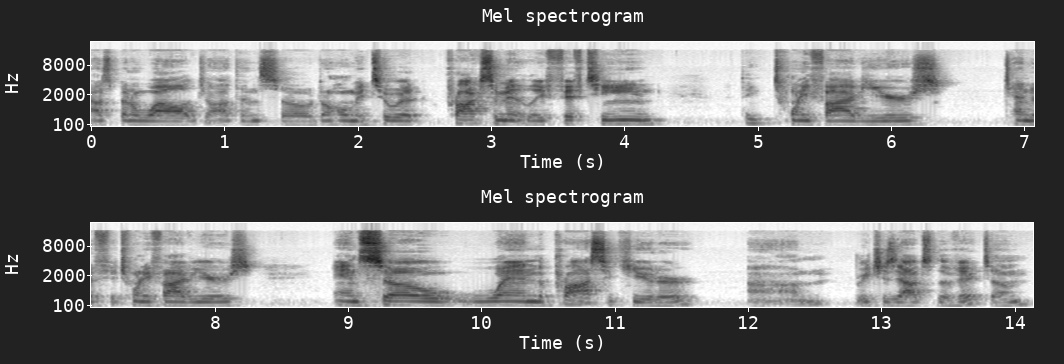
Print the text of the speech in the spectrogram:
now it's been a while, Jonathan, so don't hold me to it. Approximately 15, I think 25 years, 10 to 25 years. And so when the prosecutor um, reaches out to the victim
